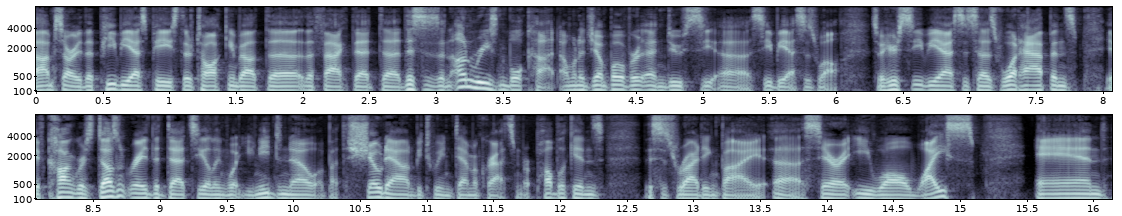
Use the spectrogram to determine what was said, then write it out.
Uh, I'm sorry, the PBS piece. They're talking about the, the fact that uh, this is an unreasonable cut. I want to jump over and do C, uh, CBS as well. So here's CBS. It says, What happens if Congress doesn't raise the debt ceiling? What you need to know about the showdown between Democrats and Republicans. This is writing by uh, Sarah Ewall Wice. And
